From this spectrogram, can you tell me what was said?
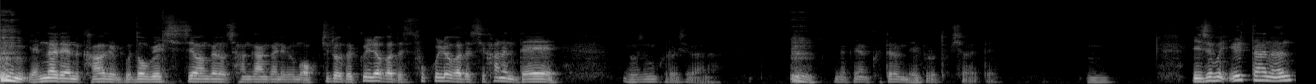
옛날에는 강하게 뭐 너 왜 시집 안 가냐 장가 안 가냐 그러면 억지로도 끌려가듯이 속 끌려가듯이 하는데 요즘은 그러지가 않아. 그러니까 그냥 그대로 내버려 두셔야 돼. 음. 이 집은 일단은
